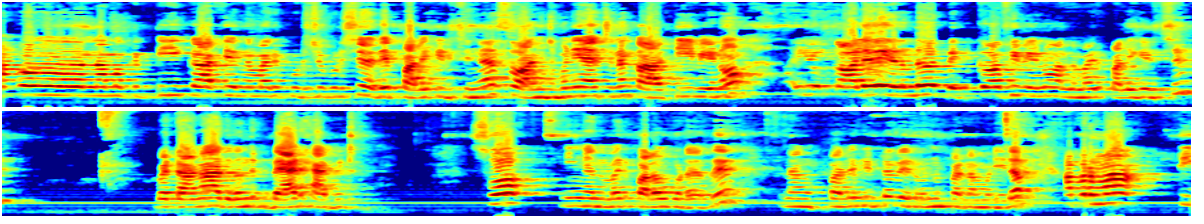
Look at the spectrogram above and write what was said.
அப்போ நமக்கு டீ காஃபி இந்த மாதிரி குடிச்சு குடிச்சு அதே பழகிடுச்சுங்க. சோ அஞ்சு மணி ஆச்சுன்னா கா டீ வேணும். ஐயோ காலையில இருந்தா பெட் காஃபி வேணும். அந்த மாதிரி பழகிடுச்சு. பட் ஆனா அது வந்து பேட் ஹேபிட் ஸோ நீங்கள் அந்த மாதிரி பழகக்கூடாது. நாங்கள் பழகிட்ட வேற ஒன்றும் பண்ண முடியல. அப்புறமா டீ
